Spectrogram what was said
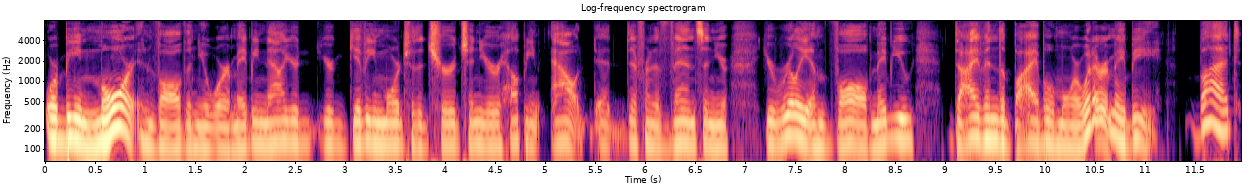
or be more involved than you were. Maybe now you're you're giving more to the church and you're helping out at different events and you're you're really involved. Maybe you dive in the Bible more, whatever it may be. But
